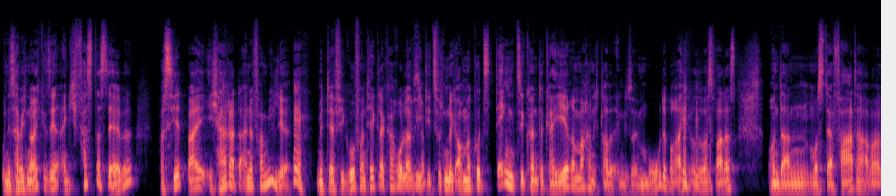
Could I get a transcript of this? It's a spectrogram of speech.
Und jetzt habe ich neulich gesehen, eigentlich fast dasselbe passiert bei Ich heirate eine Familie Hm. mit der Figur von Thekla Carola? Wied, die zwischendurch auch mal kurz denkt, sie könnte Karriere machen. Ich glaube, irgendwie so im Modebereich oder sowas war das. Und dann muss der Vater aber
